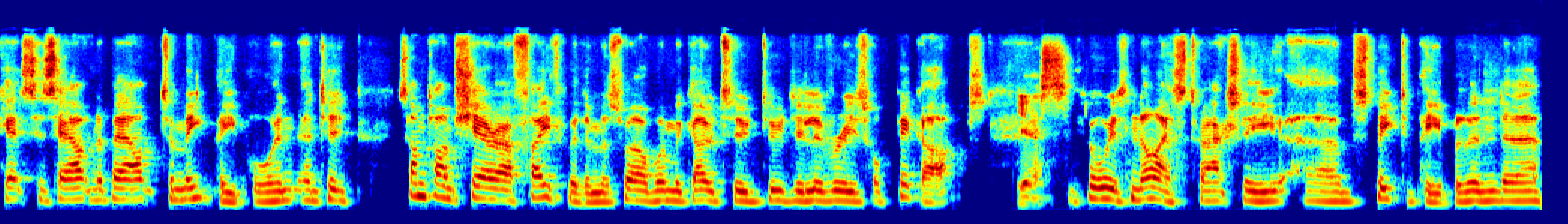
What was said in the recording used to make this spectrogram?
gets us out and about to meet people and, and to sometimes share our faith with them as well when we go to do deliveries or pickups. Yes, it's always nice to actually um, speak to people and uh,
